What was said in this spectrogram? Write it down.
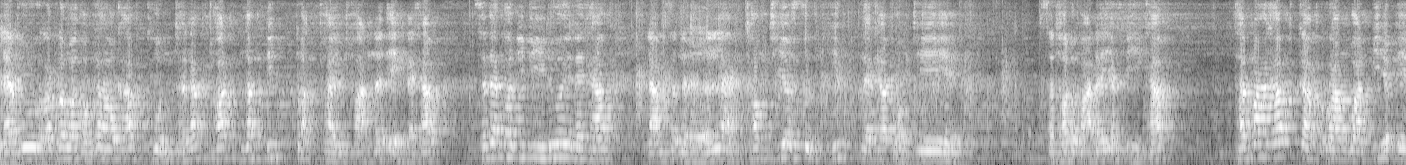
และผู้รับรางวัลของเราครับ คุณธนพัฒน์ลัดิประภัยพันธ์นั่นเองนะครับ แสดงความยินดีด้วยนะครับนำเสนอแหล่งท่องเที่ยวสุดฮิปนะครับผมที่สะท้อนออกมาได้อย่างดีครับถัดมาครับกับรางวัล BMA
